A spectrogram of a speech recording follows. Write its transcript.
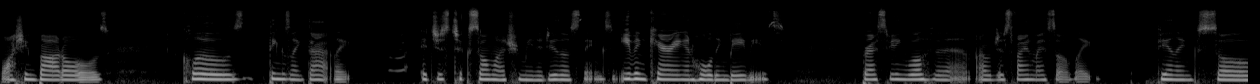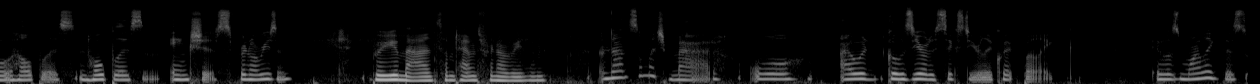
washing bottles, clothes, things like that. Like it just took so much for me to do those things. And even carrying and holding babies, breastfeeding both of them, I would just find myself like feeling so helpless and hopeless and anxious for no reason. Were you mad sometimes for no reason? Not so much mad. Well, I would go 0 to 60 really quick, but like it was more like this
